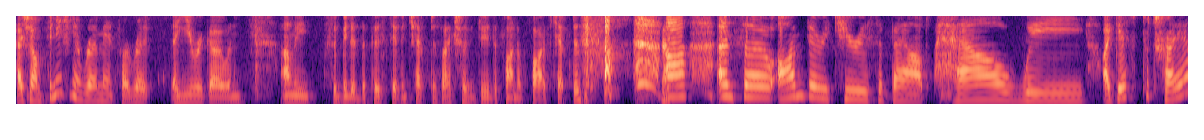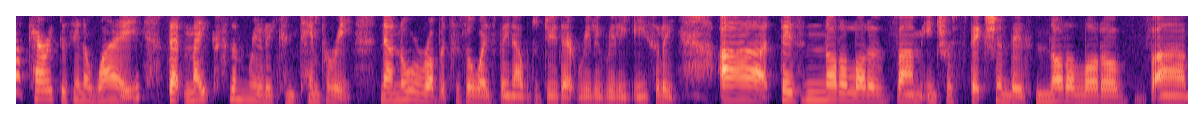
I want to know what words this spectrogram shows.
Actually, I'm finishing a romance I wrote a year ago and only submitted the first seven chapters. I actually do the final five chapters. uh, and so I'm very curious about how we, I guess, portray our characters in a way that makes them really contemporary. Now, Nora Roberts has always been able to do that really, really easily. Uh, there's not a lot of um, introspection, there's not a lot of uh,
